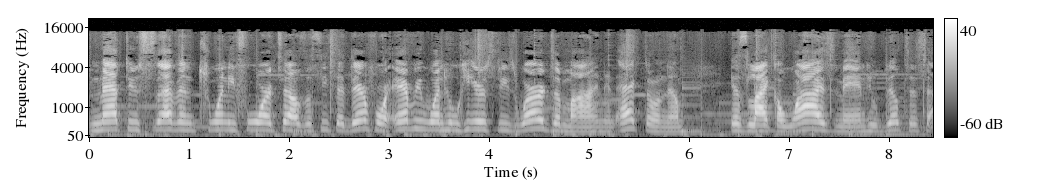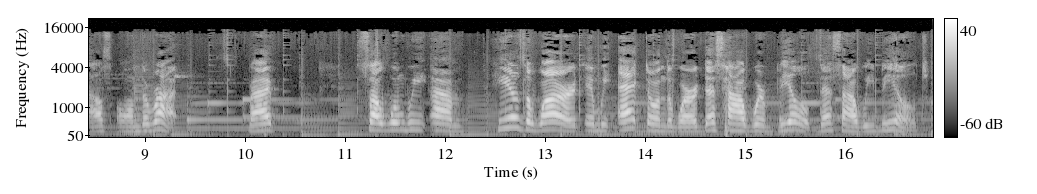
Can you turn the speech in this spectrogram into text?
Matthew 7 24 tells us, He said, Therefore, everyone who hears these words of mine and act on them is like a wise man who built his house on the rock. Right? So when we um, hear the word and we act on the word, that's how we're built. That's how we build.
